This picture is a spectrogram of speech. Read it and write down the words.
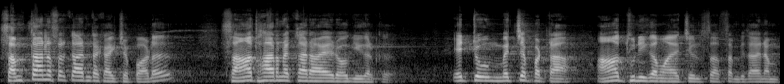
സംസ്ഥാന സർക്കാരിന്റെ കാഴ്ചപ്പാട് സാധാരണക്കാരായ രോഗികൾക്ക് ഏറ്റവും മെച്ചപ്പെട്ട ആധുനികമായ ചികിത്സാ സംവിധാനം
